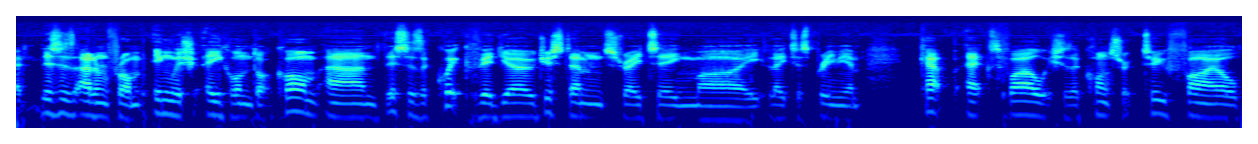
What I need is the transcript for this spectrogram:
Hi, this is Adam from EnglishAcorn.com and this is a quick video just demonstrating my latest premium CapX file which is a Construct 2 file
